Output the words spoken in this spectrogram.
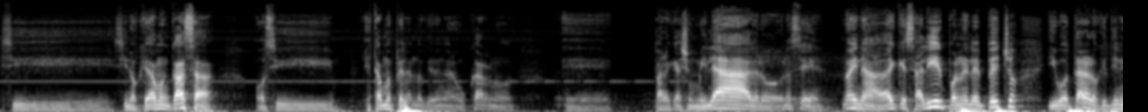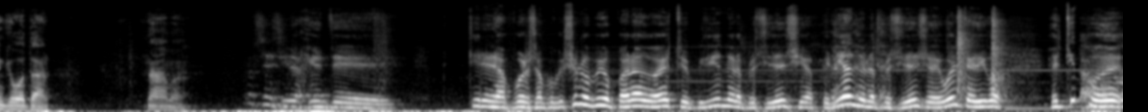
si, si nos quedamos en casa o si estamos esperando que vengan a buscarnos eh, para que haya un milagro, no sé, no hay nada, hay que salir, ponerle el pecho y votar a los que tienen que votar. Nada más. No sé si la gente tiene la fuerza, porque yo lo veo parado a este pidiendo la presidencia, peleando la presidencia de vuelta y digo, el tipo de-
